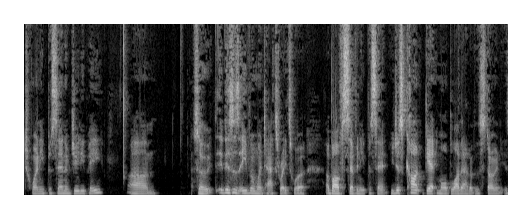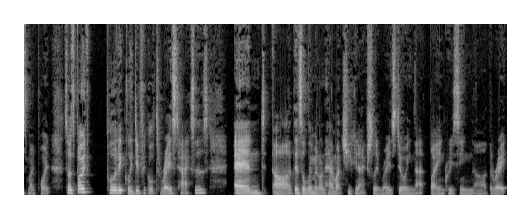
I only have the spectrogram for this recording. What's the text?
twenty percent of GDP. Um, so this is even when tax rates were above 70%. You just can't get more blood out of the stone, is my point. So it's both politically difficult to raise taxes and uh, there's a limit on how much you can actually raise doing that by increasing uh, the rate.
